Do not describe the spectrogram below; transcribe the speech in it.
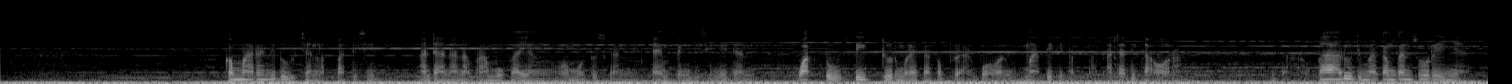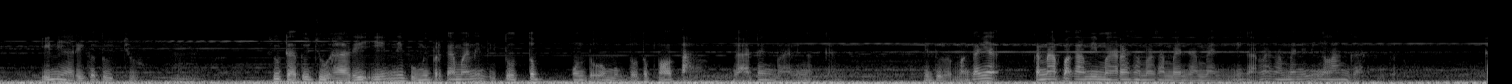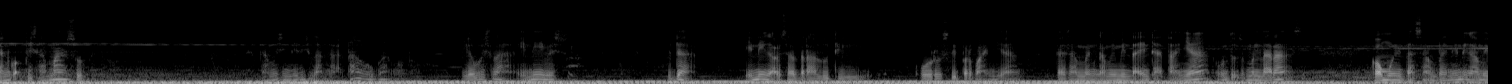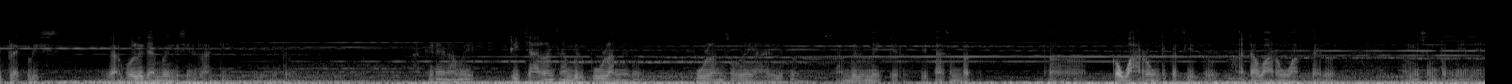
kemarin itu hujan lebat di sini. Ada anak-anak pramuka yang memutuskan camping di sini dan waktu tidur mereka keberan pohon mati di tempat. Ada tiga orang. Tiga orang. baru dimakamkan sorenya. Ini hari ketujuh sudah tujuh hari ini bumi perkemahan ini ditutup untuk umum tutup total. Nggak ada yang berani ngecamp. Gitu loh. Makanya kenapa kami marah sama sampean-sampean ini? Karena sampean ini ngelanggar gitu dan kok bisa masuk gitu. kami sendiri juga nggak tahu bang. Ya wes lah ini wes udah ini nggak usah terlalu diurus diperpanjang. Dan sampean kami mintain datanya untuk sementara komunitas sampean ini kami blacklist. Nggak boleh camping di sini lagi akhirnya kami di jalan sambil pulang itu pulang sore hari itu sambil mikir. Kita sempat eh, ke warung dekat situ ada warung warga itu. Kami sempat ini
